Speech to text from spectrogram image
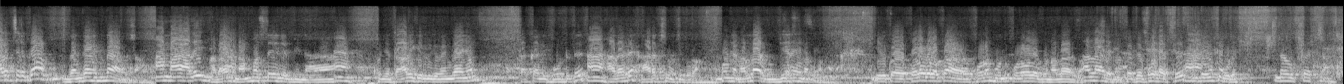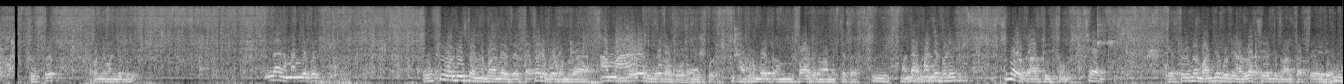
அரைச்சிருக்கோம் வெங்காயம் தான் அரைச்சோம். ஆமாம் அதையும் அதாவது நம்ம ஸ்டைல் எப்படின்னா. கொஞ்சம் தாளிக்கிறதுக்கு வெங்காயம் தக்காளி போட்டுட்டு ஆ. அதவே அரைச்சு வச்சுக்கிறோம். கொஞ்சம் நல்லா இருக்கும் வித்தியாசமா இருக்கும். இது கொ- கொல கொலப்பா குழம்பு வந்து கொல கொலப்பு நல்லா இருக்கும். நல்லா இருக்கும். இப்போ போட்டாச்சு. இந்த உப்பு கொடு இந்த உப்பு. உப்பு கொஞ்சம் மஞ்சள் பொடி. இந்தாங்க மஞ்சள் பொடி. உப்பு வந்து இப்போ நம்ம அந்த தக்காளி போட்டோம்ல ஆமா. இந்த அளவுக்கு போட்டால் போதும் உப்பு. அப்புறம் போட்டோம் பார்த்துக்கலாம் இந்த மஞ்சள் பொடி. சும்மா ஒரு கால் டீஸ்பூன். சரி. எப்பயுமே மஞ்சள் பொடி நல்லா சேர்த்துக்கலாம் தப்பே கிடையாது.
